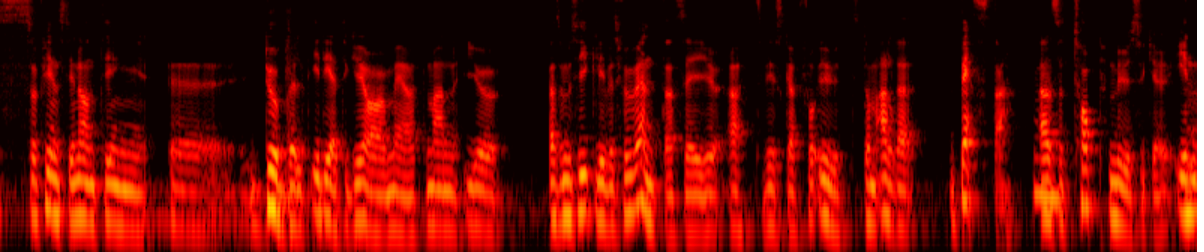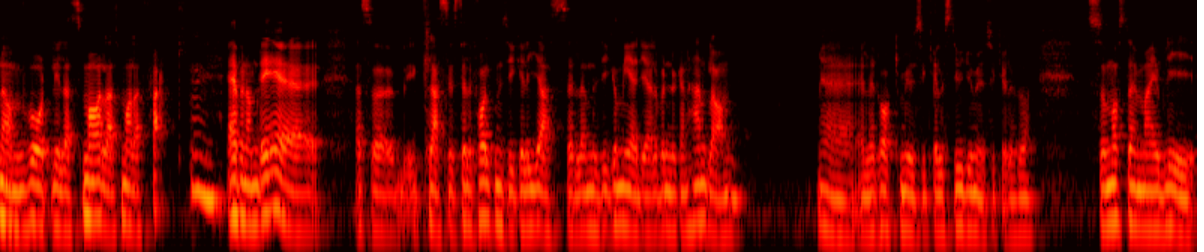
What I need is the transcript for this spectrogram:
så finns det ju någonting eh, dubbelt i det tycker jag med att man ju, alltså musiklivet förväntar sig ju att vi ska få ut de allra bästa, Mm. alltså toppmusiker inom vårt lilla smala, smala fack. Mm. Även om det är alltså, klassiskt eller folkmusik eller jazz eller musik och media eller vad det nu kan handla om. Eh, eller rockmusik eller studiomusik eller så. Så måste man ju bli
